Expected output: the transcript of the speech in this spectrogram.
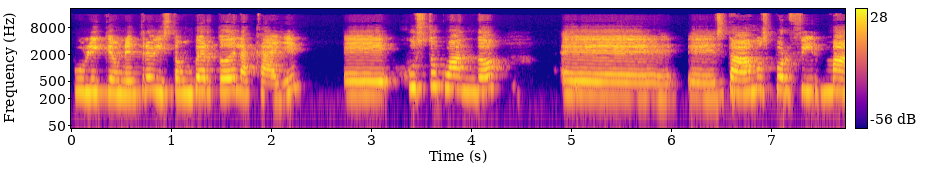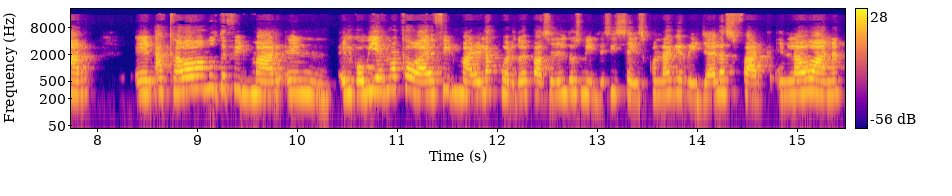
Publiqué una entrevista a Humberto de la Calle, eh, justo cuando eh, estábamos por firmar, acabábamos de firmar, en, el gobierno acababa de firmar el acuerdo de paz en el 2016 con la guerrilla de las FARC en La Habana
